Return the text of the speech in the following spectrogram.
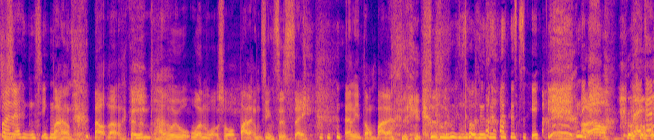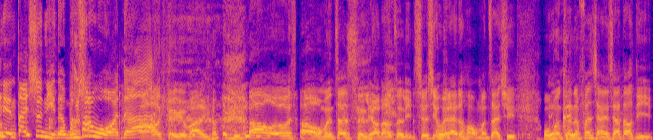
八两金 八两金，然后然后可能他会问我说八两金是谁？那你懂八两金是谁？不懂是谁？好了。那个年代是你的，不是我的。啊，OK OK，八零后。啊，我我啊，我们暂时聊到这里，休息回来的话，我们再去，我们可能分享一下到底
